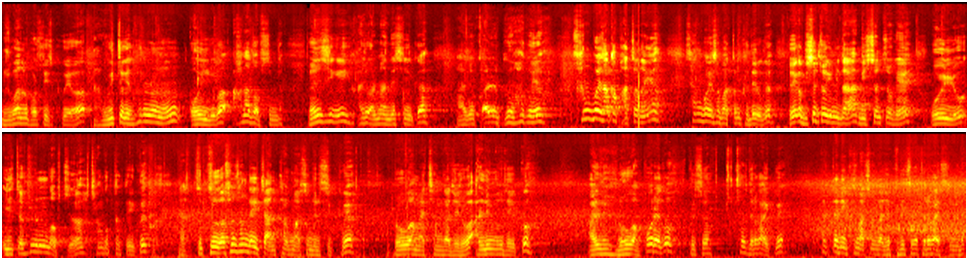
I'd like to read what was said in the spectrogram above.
육안으로 볼 수 있고요. 자, 위쪽에서 흐르는 오일류가 하나도 없습니다. 연식이 아직 얼마 안 됐으니까 아주 깔끔하고요. 상부에서 아까 봤잖아요. 상부에서 봤던 그대로고요. 여기가 미션 쪽입니다. 미션 쪽에 오일류 일절 흐르는 거 없죠. 참고 부탁드리고요. 자, 부트가 손상되어 있지 않다고 말씀드릴 수 있고요. 로우와 마찬가지로 알루미늄도 되어 있고 알루미늄 로우와 볼에도 그리스 가 촉촉히 들어가 있고요. 헬드링크 마찬가지로 그리스가 들어가 있습니다.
